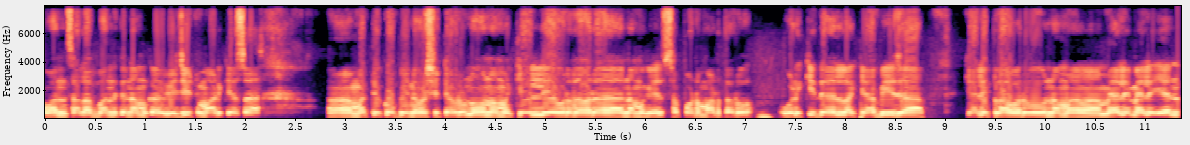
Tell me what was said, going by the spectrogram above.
ಒಂದ್ಸಲ ಬಂದ್ ನಮ್ಗೆ ವಿಸಿಟ್ ಮಾಡ್ಕೇಸ ಆ, ಮತ್ತಿಕೊಪ್ಪ ಯೂನಿವರ್ಸಿಟಿ ಅವರು ನಮ್ಮ ಕೇಳಿ ಅವ್ರದವ್ರ ನಮಗೆ ಸಪೋರ್ಟ್ ಮಾಡ್ತಾರು. ಉಳಿಕಿದ ಎಲ್ಲ ಕ್ಯಾಬೇಜ ಕ್ಯಾಲಿಫ್ಲವರು ನಮ್ಮ ಮೇಲೆ ಮೇಲೆ ಏನ್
